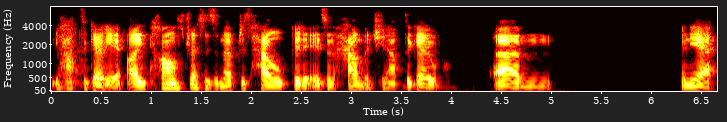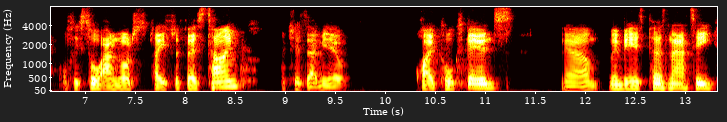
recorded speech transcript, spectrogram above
you have to go here. I can't stress this enough just how good it is and how much you have to go. Um, and yeah, obviously saw Aaron Rodgers play for the first time, which is um, you know, quite a cool experience. You know, maybe his personality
